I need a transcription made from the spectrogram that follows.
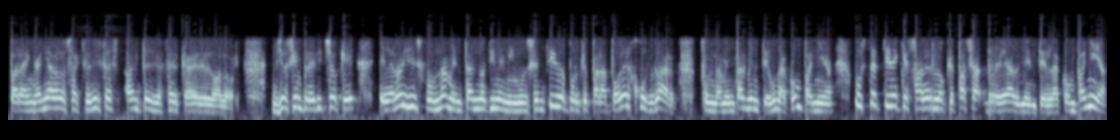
para engañar a los accionistas antes de hacer caer el valor. Yo siempre he dicho que el análisis fundamental no tiene ningún sentido porque para poder juzgar fundamentalmente una compañía, usted tiene que saber lo que pasa realmente en la compañía,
